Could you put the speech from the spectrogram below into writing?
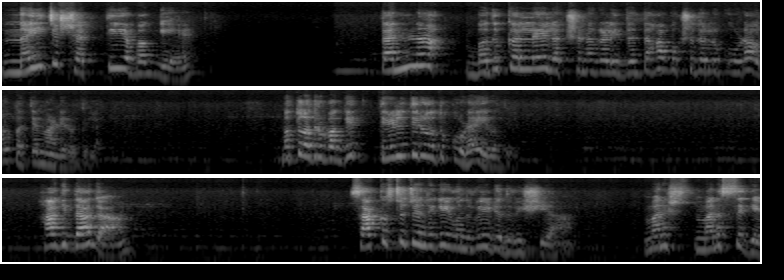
ನೈಜ ಶಕ್ತಿಯ ಬಗ್ಗೆ ತನ್ನ ಬದುಕಲ್ಲೇ ಲಕ್ಷಣಗಳಿದ್ದಂತಹ ಪಕ್ಷದಲ್ಲೂ ಕೂಡ ಅವರು ಪತ್ತೆ ಮಾಡಿರೋದಿಲ್ಲ. ಮತ್ತು ಅದ್ರ ಬಗ್ಗೆ ತಿಳಿದಿರೋದು ಕೂಡ ಇರೋದಿಲ್ಲ ಹಾಗಿದ್ದಾಗ ಸಾಕಷ್ಟು ಜನರಿಗೆ ಈ ಒಂದು ವಿಡಿಯೋದ ವಿಷಯ ಮನಸ್ ಮನಸ್ಸಿಗೆ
